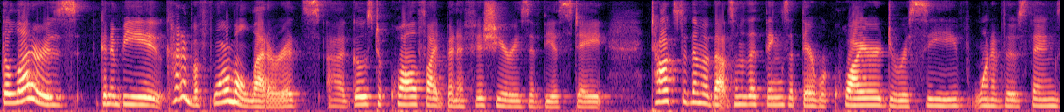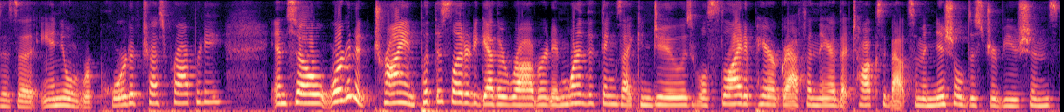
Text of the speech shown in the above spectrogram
The letter is going to be kind of a formal letter. It uh, goes to qualified beneficiaries of the estate, talks to them about some of the things that they're required to receive. One of those things is an annual report of trust property. And so we're going to try and put this letter together, Robert. And one of the things I can do is we'll slide a paragraph in there that talks about some initial distributions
